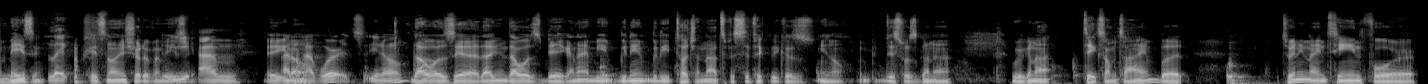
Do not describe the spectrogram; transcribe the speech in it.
Amazing. like It's not nothing short of amazing. i'm Uh, you i don't know, have words you know That was yeah. That that was big, and I mean, we didn't really touch on that specifically because you know this was gonna we are gonna take some time, but 2019 for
